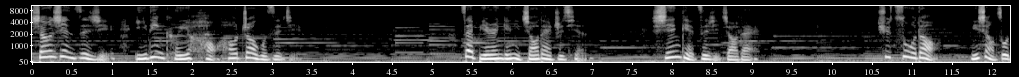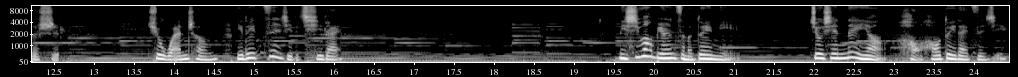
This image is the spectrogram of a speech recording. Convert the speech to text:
相信自己一定可以好好照顾自己。在别人给你交代之前，先给自己交代，去做到你想做的事，去完成你对自己的期待。你希望别人怎么对你，就先那样好好对待自己。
